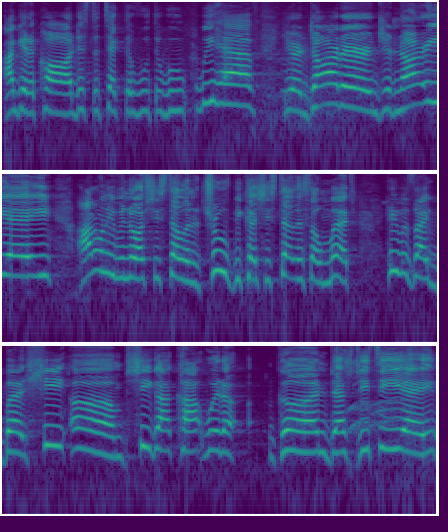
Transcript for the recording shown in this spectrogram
I get a call, this detective whoop the whoop. We have your daughter, Janarie. I don't even know if she's telling the truth because she's telling so much. He was like, but she um she got caught with a gun, that's GTA,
